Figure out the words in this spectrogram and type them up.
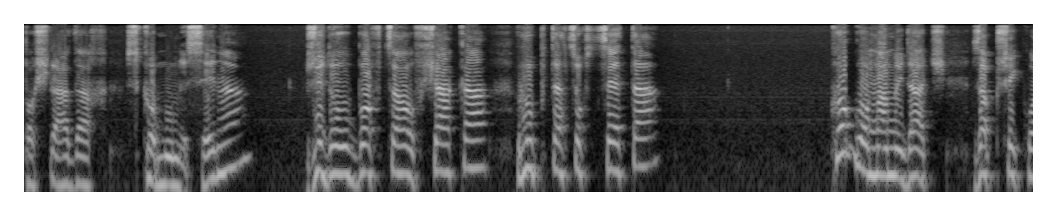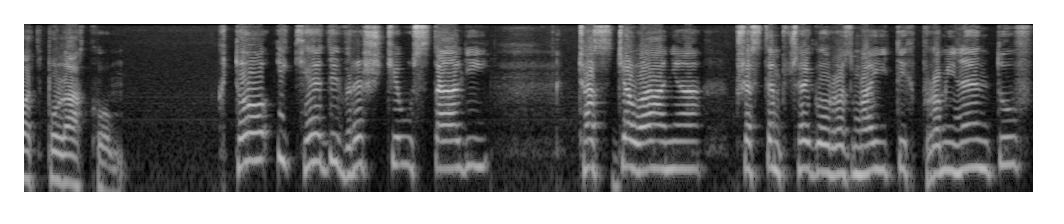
Po śladach z komuny syna, żydołbowca owsiaka lub ta co chce ta? Kogo mamy dać za przykład Polakom? Kto i kiedy wreszcie ustali czas działania przestępczego rozmaitych prominentów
